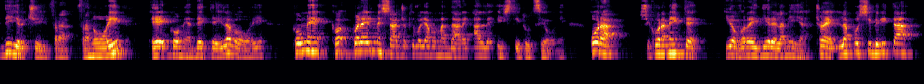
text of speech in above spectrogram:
dirci fra, fra, noi e come addetti ai lavori come, co, qual è il messaggio che vogliamo mandare alle istituzioni. Ora, sicuramente io vorrei dire la mia, cioè la possibilità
